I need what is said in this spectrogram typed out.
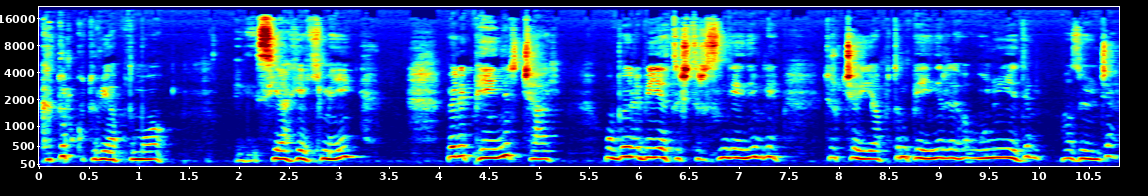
katır kutur yaptım o e, siyah ekmeği. Böyle peynir çay. O böyle bir yatıştırsın diye ne bileyim Türk çayı yaptım. Peynirle onu yedim az önce.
